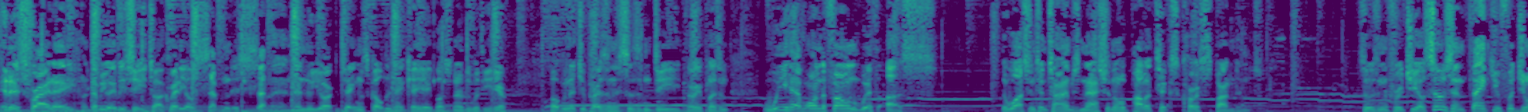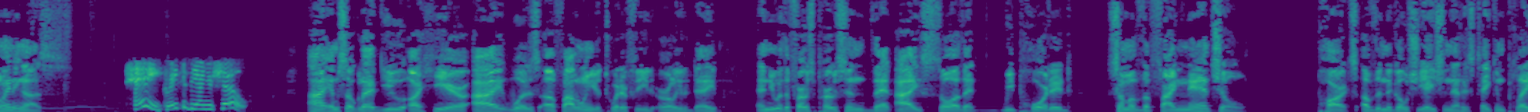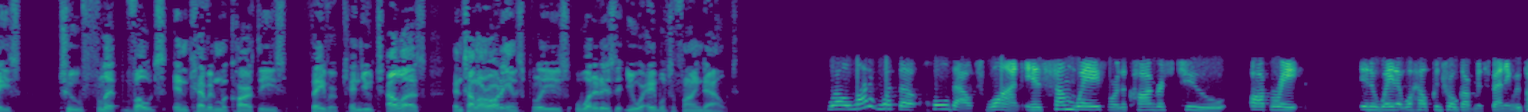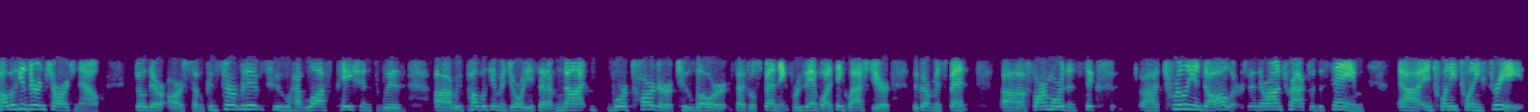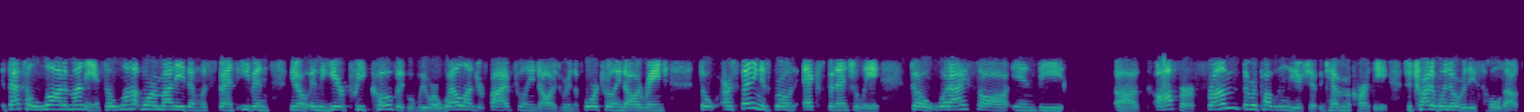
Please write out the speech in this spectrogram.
It is Friday, WABC Talk Radio 77 in New York. James Golden, aka Bo Snerdley, with you here. Hoping that your presence is indeed very pleasant. We have on the phone with us the Washington Times national politics correspondent, Susan Ferrechio. Susan, thank you for joining us. Hey, great to be on your show. I am so glad you are here. I was uh, following your Twitter feed earlier today, and you were the first person that I saw that reported some of the financial parts of the negotiation that has taken place to flip votes in Kevin McCarthy's favor. Can you tell us and tell our audience, please, what it is that you were able to find out? Well, a lot of what the holdouts want is some way for the Congress to operate in a way that will help control government spending. Republicans are in charge now, so there are some conservatives who have lost patience with uh, Republican majorities that have not worked harder to lower federal spending. For example, I think last year the government spent uh, far more than six uh, trillion dollars, and they're on track for the same uh, in 2023. That's a lot of money. It's a lot more money than was spent even, you know, in the year pre-COVID when we were well under five trillion dollars. We're in the four trillion dollar range. So our spending has grown exponentially. So what I saw in the uh, offer from the Republican leadership and Kevin McCarthy to try to win over these holdouts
